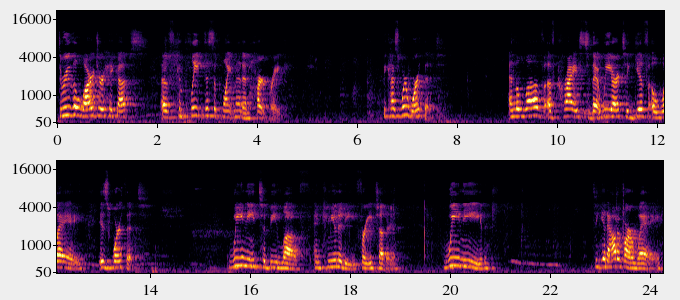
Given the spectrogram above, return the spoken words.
through the larger hiccups of complete disappointment and heartbreak because we're worth it. And the love of Christ that we are to give away is worth it. We need to be love and community for each other. We need to get out of our way.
